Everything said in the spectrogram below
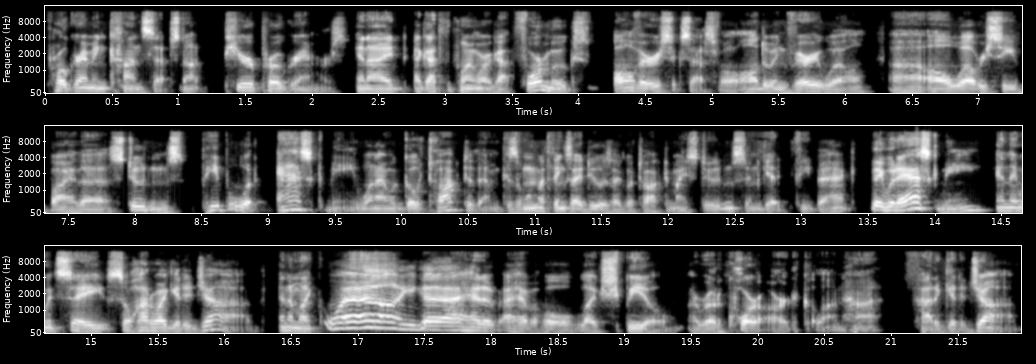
programming concepts, not pure programmers. And I, I got to the point where I got four MOOCs, all very successful, all doing very well, uh, all well received by the students. People would ask me when I would go talk to them, because one of the things I do is I go talk to my students and get feedback. They would ask me and they would say, So how do I get a job? And I'm like, Well, you got, I had a, I have a whole like spiel. I wrote a core article on how how to get a job.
